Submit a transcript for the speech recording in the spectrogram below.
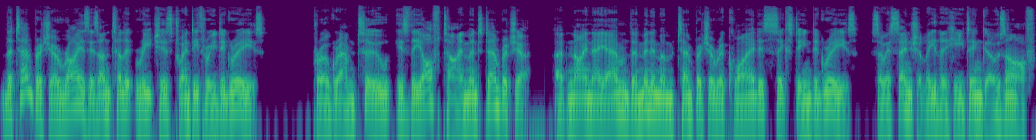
The temperature rises until it reaches 23 degrees. Program 2 is the off time and temperature. At 9 a.m., the minimum temperature required is 16 degrees, so essentially the heating goes off.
